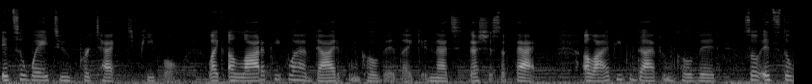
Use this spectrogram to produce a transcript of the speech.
it's a way to protect people. Like a lot of people have died from COVID, like and that's that's just a fact. A lot of people die from COVID, so it's the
